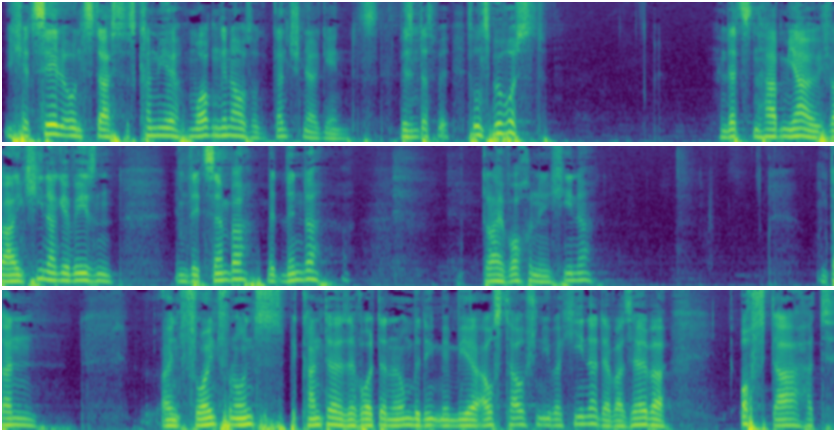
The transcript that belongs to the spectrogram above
Ich erzähle uns das. Das kann mir morgen genauso ganz schnell gehen. Das, wir sind das ist uns bewusst. Im letzten halben Jahr, ich war in China gewesen im Dezember mit Linda. Drei Wochen in China. Und dann ein Freund von uns, Bekannter, der wollte dann unbedingt mit mir austauschen über China. Der war selber oft da, hat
